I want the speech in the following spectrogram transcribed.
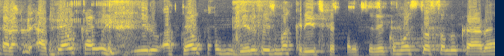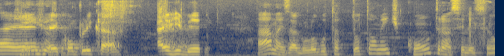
Cara, até o Caio Ribeiro, até o Caio Ribeiro fez uma crítica, cara. Você vê como a situação do cara é, é complicada. Caio Ribeiro. Ah, mas a Globo tá totalmente contra a seleção.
